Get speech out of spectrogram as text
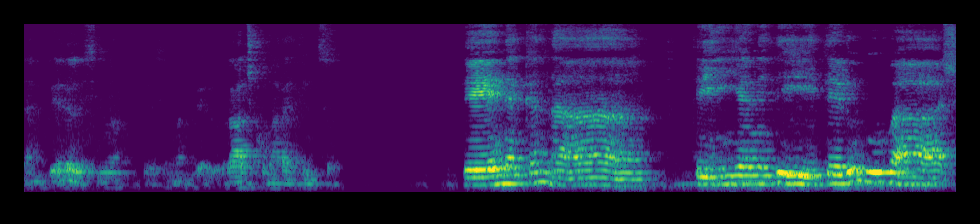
దాని పేరు ఏదో సినిమా పేరు సినిమా పేరు Raj Kumar I think so తేనె కన్నా తీయనిది తెలుగు భాష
